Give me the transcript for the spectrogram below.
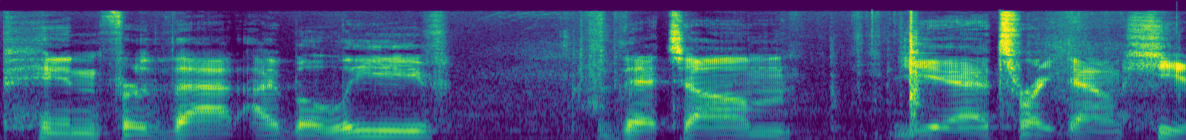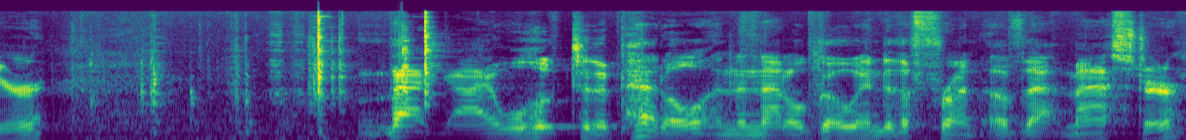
pin for that I believe that um, yeah it's right down here. That guy will hook to the pedal and then that'll go into the front of that master.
